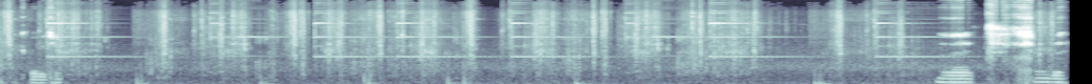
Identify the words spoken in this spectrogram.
Kapı koyacak. Evet, şimdi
